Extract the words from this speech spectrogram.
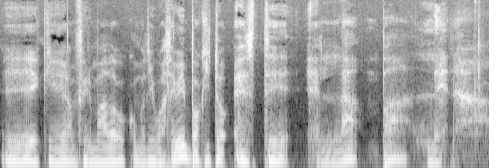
eh, que han firmado, como digo, hace bien poquito, este La Balena.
